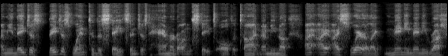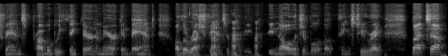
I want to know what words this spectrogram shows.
I mean, they just they just went to the states and just hammered on the states all the time. I mean, uh, I, I I swear, like many many Rush fans probably think they're an American band, although Rush fans are pretty, pretty knowledgeable about things too, right? But uh,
